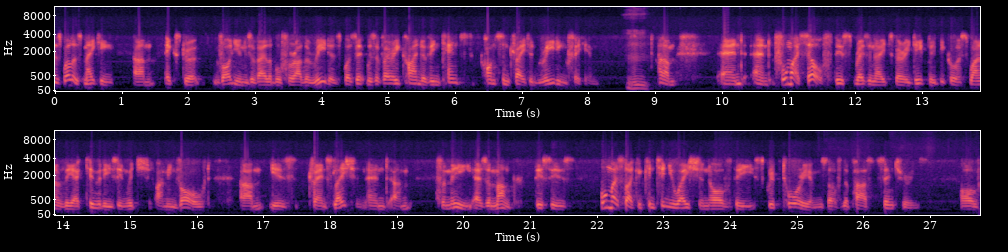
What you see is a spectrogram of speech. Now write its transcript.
as well as making um, extra volumes available for other readers was it was a very kind of intense, concentrated reading for him. Mm-hmm. Um, and and for myself, this resonates very deeply because one of the activities in which I'm involved um, is translation. And um, for me, as a monk, this is almost like a continuation of the scriptoriums of the past centuries of,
